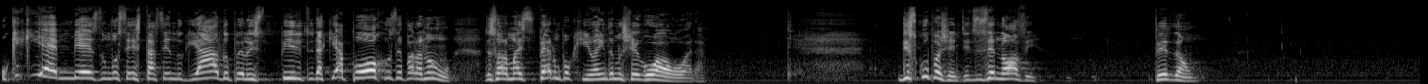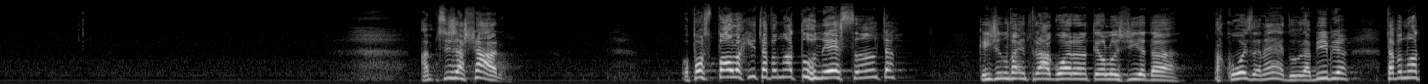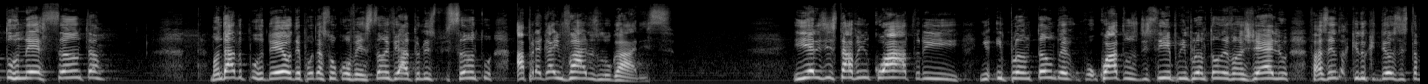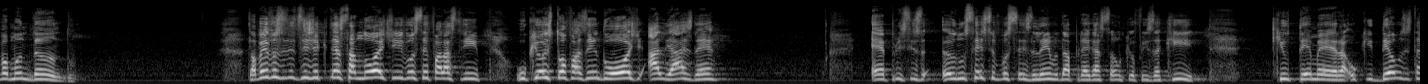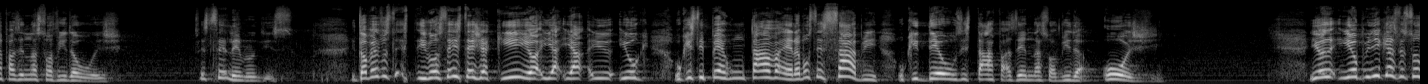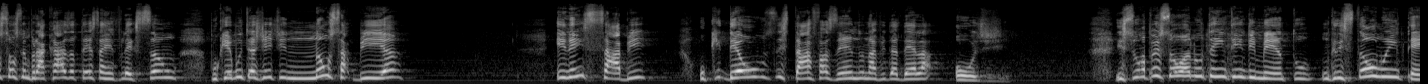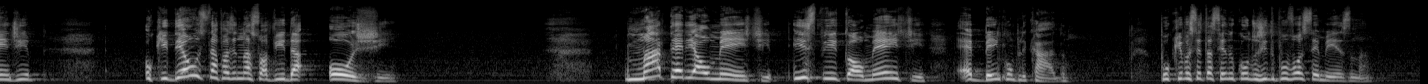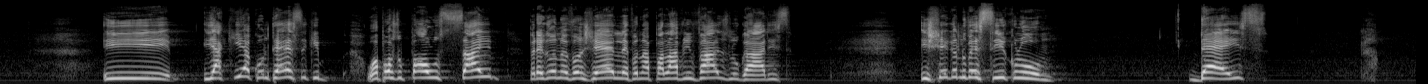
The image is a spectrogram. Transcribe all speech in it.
o que, que, é mesmo você estar sendo guiado pelo Espírito? E daqui a pouco você fala, não, Deus fala, mas espera um pouquinho, ainda não chegou a hora. Desculpa, gente, 19. Perdão. Ah, vocês acharam? O apóstolo Paulo aqui estava numa turnê santa, que a gente não vai entrar agora na teologia da, da coisa, né, da Bíblia. Estava numa turnê santa mandado por Deus, depois da sua convenção, enviado pelo Espírito Santo, a pregar em vários lugares. E eles estavam em quatro, e implantando, quatro os discípulos, implantando o evangelho, fazendo aquilo que Deus estava mandando. Talvez você esteja aqui nessa noite e você fala assim: o que eu estou fazendo hoje, aliás, né? É preciso. Eu não sei se vocês lembram da pregação que eu fiz aqui, que o tema era o que Deus está fazendo na sua vida hoje. Não sei se vocês lembram disso. E talvez você, e você esteja aqui e, e, e, o, o que se perguntava era: você sabe o que Deus está fazendo na sua vida hoje? E eu, e eu pedi que as pessoas fossem para casa ter essa reflexão, porque muita gente não sabia e nem sabe o que Deus está fazendo na vida dela hoje. E se uma pessoa não tem entendimento, um cristão não entende o que Deus está fazendo na sua vida hoje, materialmente e espiritualmente, é bem complicado. Porque você está sendo conduzido por você mesma. E, e aqui acontece que o apóstolo Paulo sai pregando o evangelho, levando a palavra em vários lugares. E chega no versículo 10.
